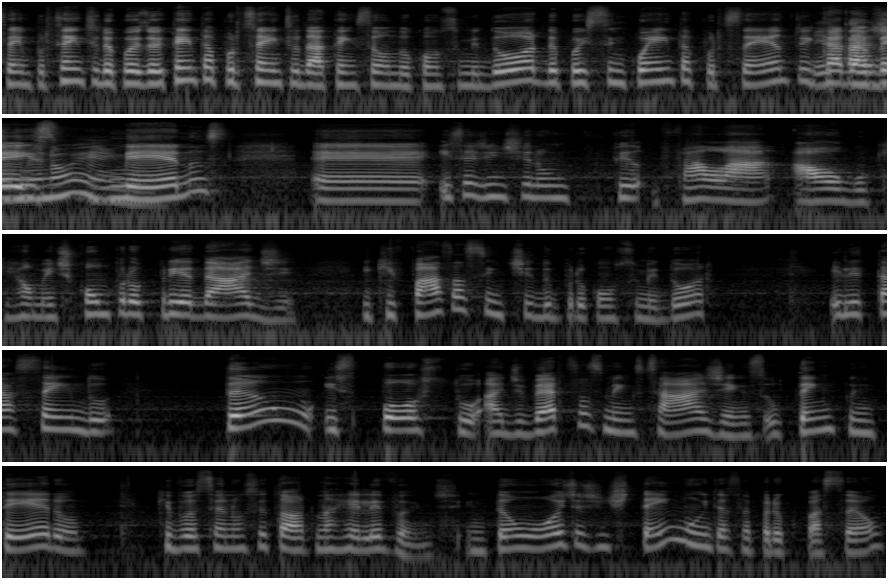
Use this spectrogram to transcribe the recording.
100%, depois 80% da atenção do consumidor, depois 50% e, e cada tá vez menos. É, e se a gente não falar algo que realmente com propriedade e que faça sentido para o consumidor, ele está sendo tão exposto a diversas mensagens o tempo inteiro que você não se torna relevante. Então, hoje a gente tem muito essa preocupação.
